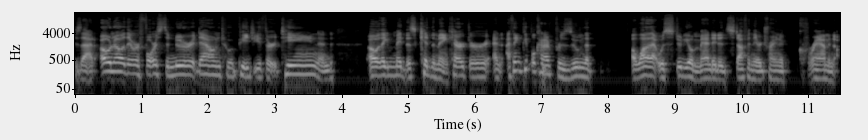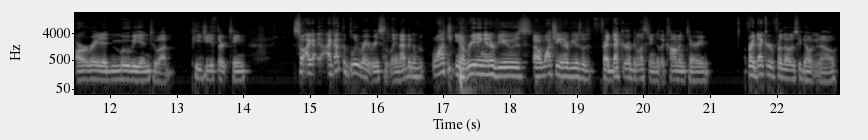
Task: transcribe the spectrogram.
is that oh no, they were forced to neuter it down to a PG-13 and oh they made this kid the main character and I think people kind of presume that a lot of that was studio mandated stuff and they were trying to cram an R-rated movie into a PG-13. So I I got the Blu-ray recently and I've been watching, you know, reading interviews, uh, watching interviews with Fred Dekker, I've been listening to the commentary. Fred Dekker for those who don't know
